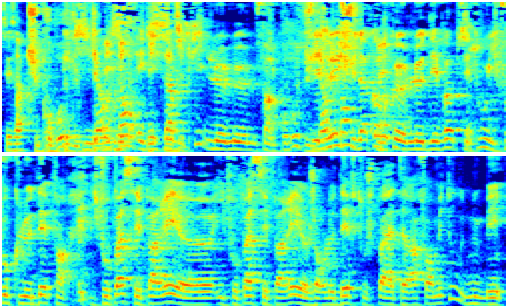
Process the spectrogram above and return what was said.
C'est ça. Tu proposes et du qui, gain de et qui simplifie le, le, enfin, proposes je du suis désolé, je suis d'accord Mais- que le DevOps et tout, il faut que le dev, enfin, il faut pas séparer, euh, il faut pas séparer, euh, genre le dev touche pas à Terraform et tout, mais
